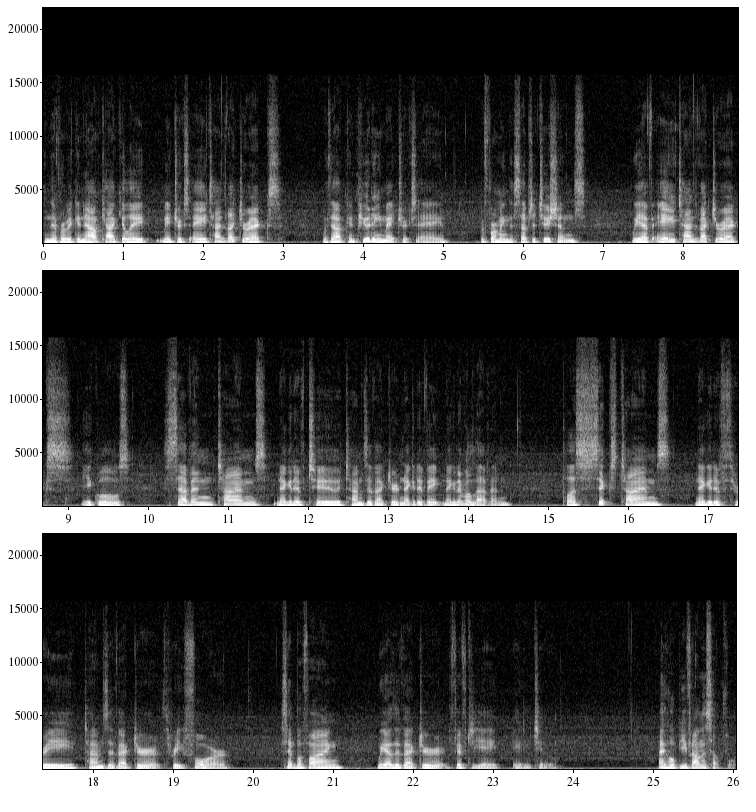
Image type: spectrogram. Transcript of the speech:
And therefore we can now calculate matrix A times vector x without computing matrix A. Performing the substitutions, we have A times vector x equals 7 times negative 2 times the vector negative 8, negative 11, plus 6 times negative 3 times the vector 3, 4. Simplifying, we have the vector 58, 82. I hope you found this helpful.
